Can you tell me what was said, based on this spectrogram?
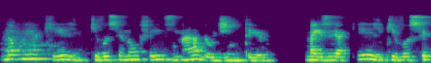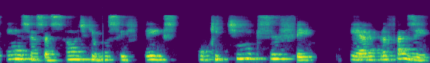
não é aquele que você não fez nada o dia inteiro, mas é aquele que você tem a sensação de que você fez o que tinha que ser feito, que era para fazer.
